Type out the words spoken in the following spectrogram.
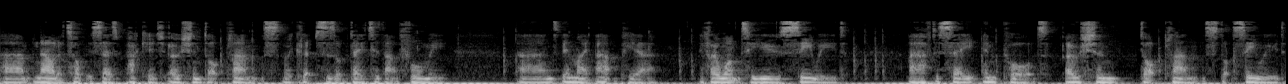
um, now at the top it says package ocean.plants so Eclipse has updated that for me. And in my app here if I want to use seaweed I have to say import ocean.plants.seaweed.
